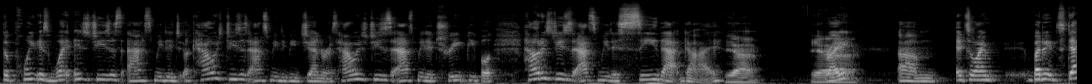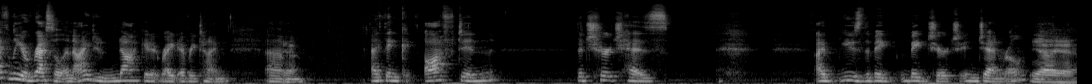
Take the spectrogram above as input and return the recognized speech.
The point is, what has Jesus asked me to do? Like, how has Jesus asked me to be generous? How has Jesus asked me to treat people? How does Jesus ask me to see that guy? Yeah. Yeah. Right? Um, and so I'm, but it's definitely a wrestle, and I do not get it right every time. Um, Yeah. I think often the church has. I use the big big church in general. Yeah, yeah.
